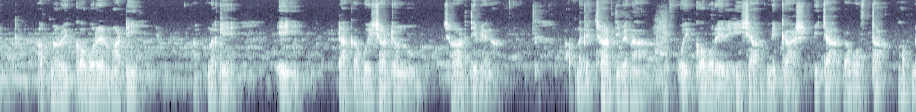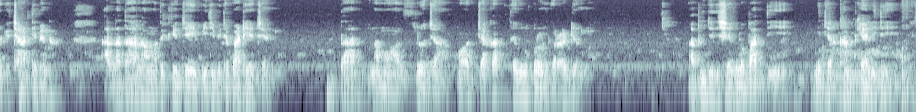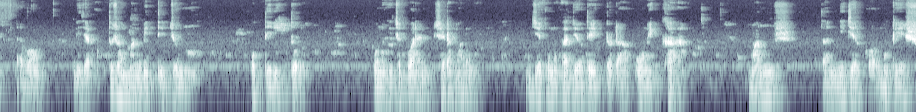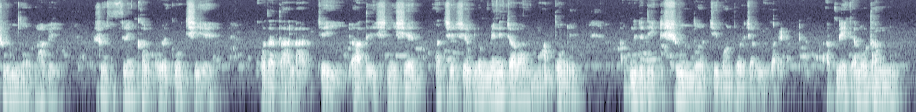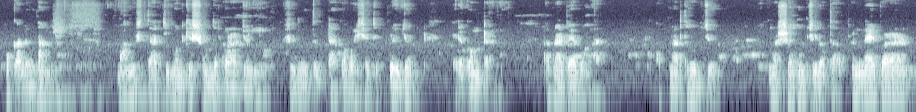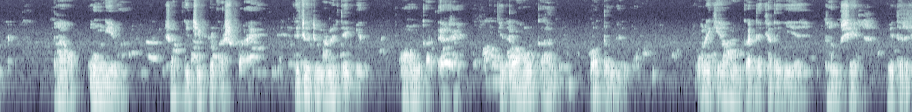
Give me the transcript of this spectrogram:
আপনার ওই কবরের মাটি আপনাকে এই টাকা পয়সার জন্য ছাড় দেবে না। আপনাকে ছাড় দিবে না, ওই কবরের হিসাব নিকাশ বিচার ব্যবস্থা আপনাকে ছাড় দেবে না। আল্লাহ তাআলা আমাদেরকে যে এই পৃথিবীতে পাঠিয়েছেন তার নামাজ, রোজা, হজ জাকাত এগুলো পূরণ করার জন্য। আপনি যদি সেগুলো বাদ দিয়ে নিজের খামখেয়ালিতে এবং নিজের আত্মসম্মান বৃদ্ধির জন্য অতিরিক্ত কোনো কিছু করেন, সেটা ভালো না। যে কোনো কাজে অতিরিক্তটা অনেক খারাপ। মানুষ তার নিজের কর্মকে সুন্দরভাবে, সুশৃঙ্খলভাবে গুছিয়ে খোদা তালার যেই আদেশ, নিষেধ আছে, সেগুলো মেনে চলার মাধ্যমে আপনি যদি একটি সুন্দর জীবন পরিচালনা করেন, আপনি একালেও ধন্য ওকালেও ধন্য। মানুষ তার জীবনকে সুন্দর করার জন্য শুধুমাত্র টাকা পয়সার যে প্রয়োজন, এরকমটা আপনার ব্যবহার, আপনার ধৈর্য, আপনার সহনশীলতা, আপনার ন্যায়পরায়ণ ভাব ভঙ্গিমা সব কিছুই প্রকাশ পায়। কিছু কিছু মানুষ দেখবেন অহংকার দেখায়। কিন্তু অহংকার পতনের অনেকে অহংকার দেখাতে গিয়ে ধ্বংসের ভিতরে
